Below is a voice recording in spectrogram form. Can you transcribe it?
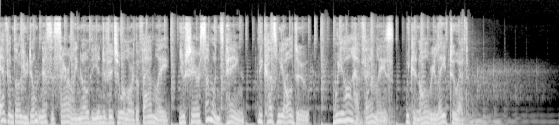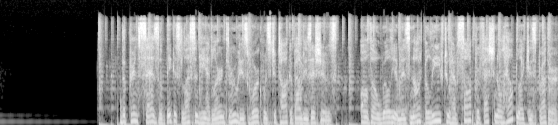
Even though you don't necessarily know the individual or the family, you share someone's pain, because we all do. We all have families, we can all relate to it. The prince says the biggest lesson he had learned through his work was to talk about his issues, Although William is not believed to have sought professional help like his brother,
